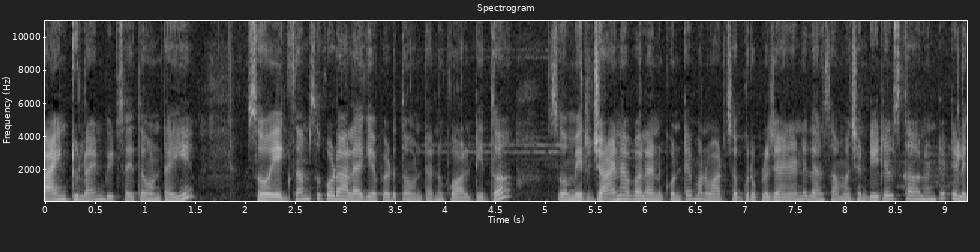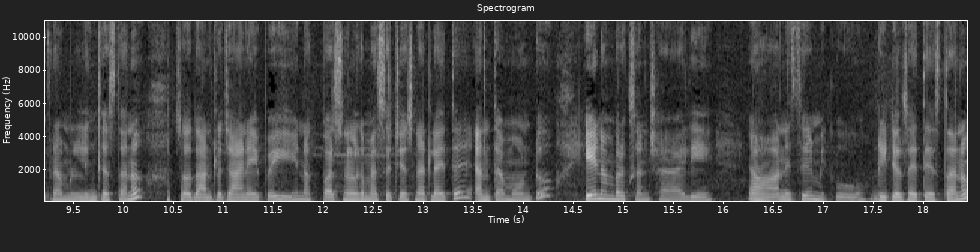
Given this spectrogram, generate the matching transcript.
లైన్ టు లైన్ బిట్స్ అయితే ఉంటాయి. సో ఎగ్జామ్స్ కూడా అలాగే పెడుతూ ఉంటాను క్వాలిటీతో. సో మీరు జాయిన్ అవ్వాలనుకుంటే మన వాట్సాప్ గ్రూప్లో జాయిన్ అండి దానికి సంబంధించిన డీటెయిల్స్ కావాలంటే టెలిగ్రామ్ లింక్ ఇస్తాను. సో దాంట్లో జాయిన్ అయిపోయి నాకు పర్సనల్గా మెసేజ్ చేసినట్లయితే ఎంత అమౌంట్ ఏ నెంబర్కి సెండ్ చేయాలి అనేసి మీకు డీటెయిల్స్ అయితే ఇస్తాను.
